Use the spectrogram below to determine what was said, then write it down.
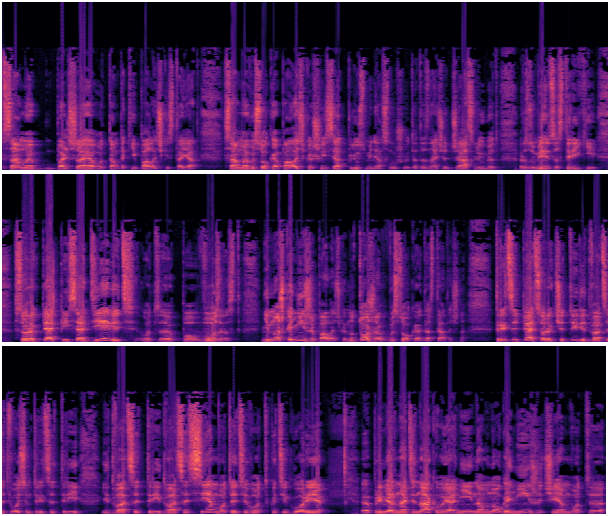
самая большая, вот там такие палочки стоят. Самая высокая палочка 60 плюс меня слушают. Это значит джаз любят, разумеется, старики. 45-59 вот э, по возраст. Немножко ниже палочка, но тоже высокая достаточно. 35, 44, 28, 33 и 23, 27 вот эти вот категории примерно одинаковые, они намного ниже, чем вот э,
